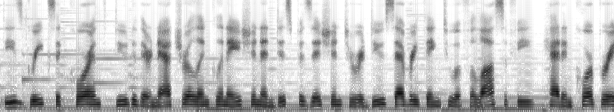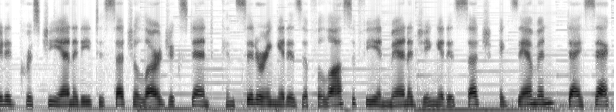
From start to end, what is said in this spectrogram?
These Greeks at Corinth, due to their natural inclination and disposition to reduce everything to a philosophy, had incorporated Christianity to such a large extent, considering it as a philosophy and managing it as such, examine, dissect,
